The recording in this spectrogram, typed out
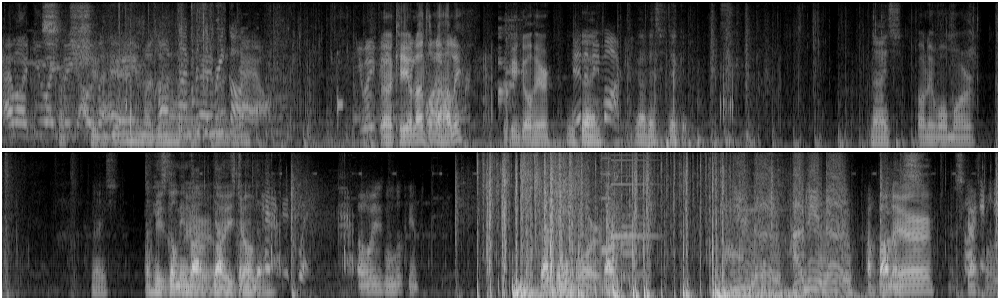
Allied Such UAV shit game. I don't Oh, know. time for some recon. on. Down. UAV Uh, can you land on the heli? We can go here. Okay. Yeah, let's take it. Nice. Only one more. Nice. And he's, He's coming back. Yeah, Oh, he's he coming jumped. down. Oh, he's looking. That's One him? more. Down. You know. How do you know? Above On here. Scaffold.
